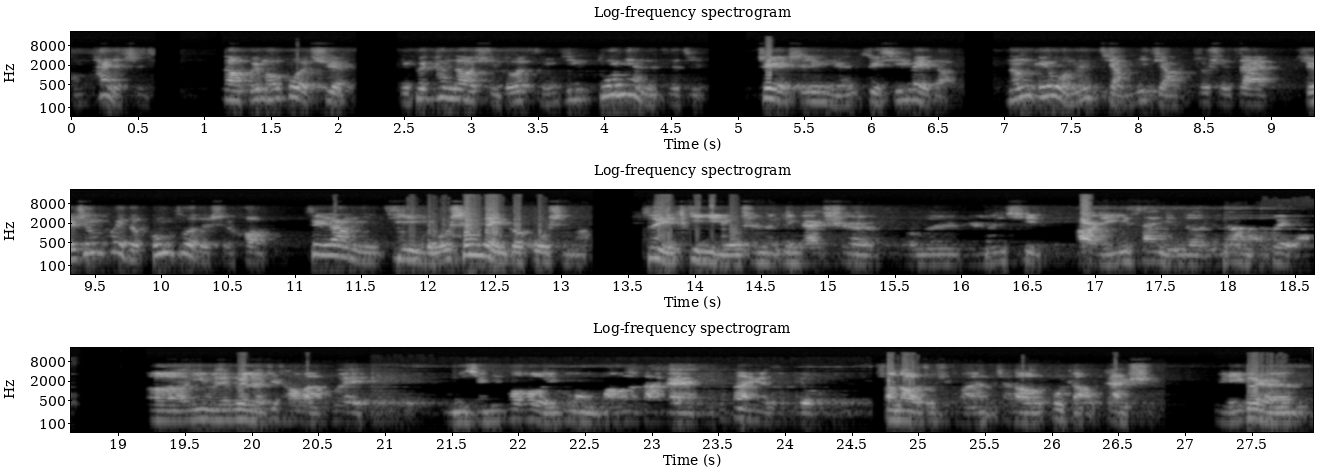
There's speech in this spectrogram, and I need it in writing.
澎湃的事情。那回眸过去。你会看到许多曾经多面的自己，这也是令人最欣慰的。能给我们讲一讲，就是在学生会的工作的时候，最让你记忆犹深的一个故事吗？最记忆犹深的应该是我们人文系二零一三年的元旦晚会吧。呃，因为为了这场晚会，我们前前后后一共忙了大概一个半月左右，上到主席团，下到部长、干事，每一个人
